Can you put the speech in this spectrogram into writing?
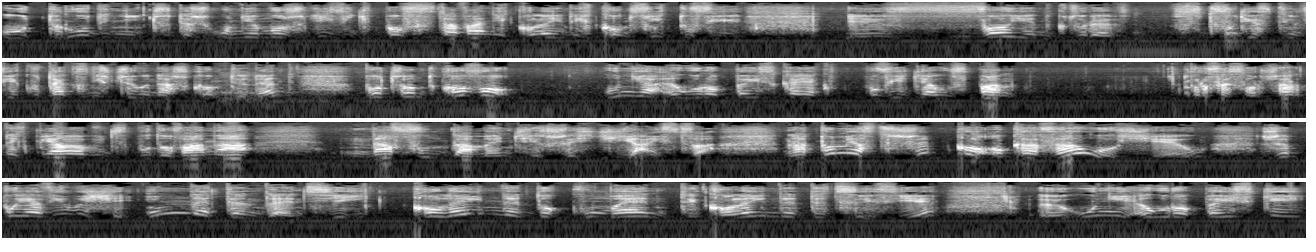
utrudnić czy też uniemożliwić powstawanie kolejnych konfliktów i y, wojen, które w XX wieku tak zniszczyły nasz kontynent, początkowo Unia Europejska, jak powiedział już pan profesor Czarnek, miała być zbudowana na fundamencie chrześcijaństwa. Natomiast szybko okazało się, że pojawiły się inne tendencje i kolejne dokumenty, kolejne decyzje e, Unii Europejskiej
